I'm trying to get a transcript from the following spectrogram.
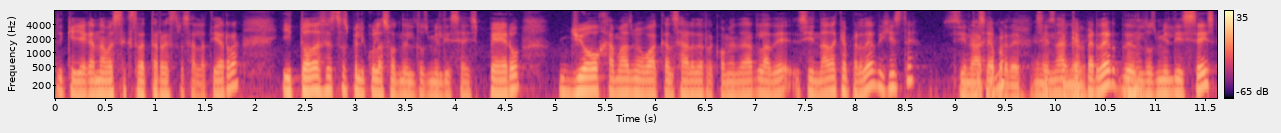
de que llegan naves extraterrestres a la Tierra y todas estas películas son del 2016, pero yo jamás me voy a cansar de recomendar la de Sin nada que perder, dijiste? Sin nada que perder. Sin nada que perder del Ujú. 2016.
